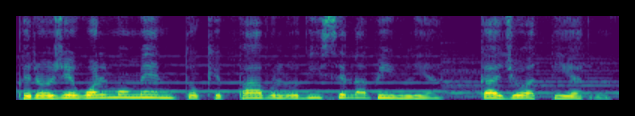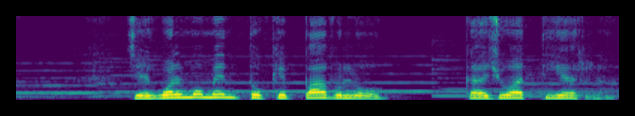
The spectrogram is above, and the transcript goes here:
pero llegó el momento que Pablo, dice la Biblia, cayó a tierra. Llegó el momento que Pablo cayó a tierra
